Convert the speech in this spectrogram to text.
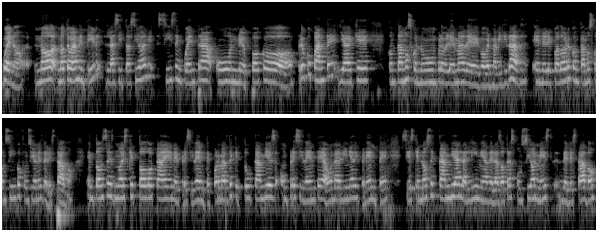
Bueno, no, no te voy a mentir, la situación sí se encuentra un poco preocupante, ya que contamos con un problema de gobernabilidad. En el Ecuador contamos con cinco funciones del Estado. Entonces, no es que todo cae en el presidente. Por más de que tú cambies un presidente a una línea diferente, si es que no se cambia la línea de las otras funciones del Estado,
